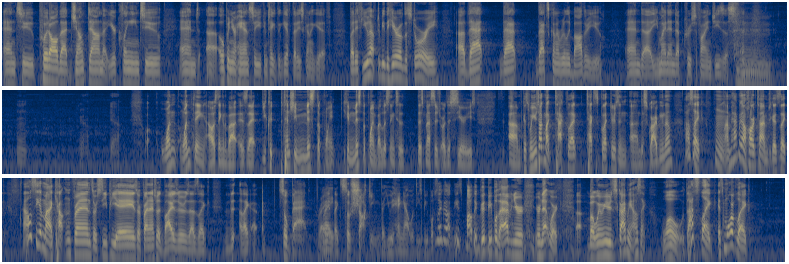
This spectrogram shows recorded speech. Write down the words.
and to put all that junk down that you're clinging to and uh, open your hands so you can take the gift that He's going to give. But if you have to be the hero of the story, uh, that that that's going to really bother you, and uh, you might end up crucifying Jesus. mm. Mm. Yeah, yeah. Well, one one thing I was thinking about is that you could potentially miss the point. You can miss the point by listening to this message or this series. Um, because when you're talking about tax, collect, tax collectors and uh, describing them, I was like, hmm, I'm having a hard time because like I don't see my accountant friends or CPAs or financial advisors as like th- like uh, so bad, right? right? Like so shocking that you would hang out with these people. It's like oh, these probably good people to have in your your network. Uh, but when you were describing it, I was like, whoa, that's like it's more of like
